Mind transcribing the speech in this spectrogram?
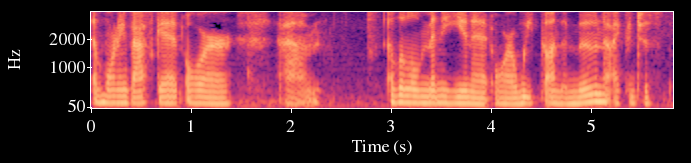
a morning basket or um, a little mini unit or a week on the moon, I could just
